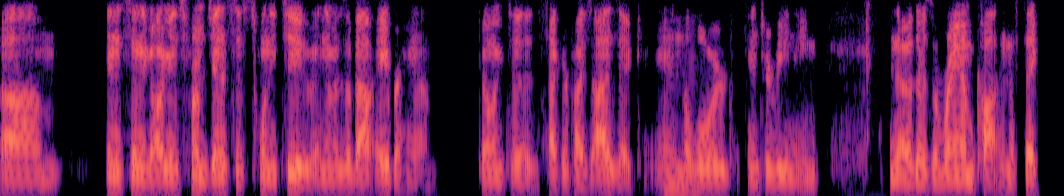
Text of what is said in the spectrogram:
um, in the synagogue. It was from Genesis 22, and it was about Abraham going to sacrifice Isaac and mm-hmm. the Lord intervening. You know, there's a ram caught in the thicket.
